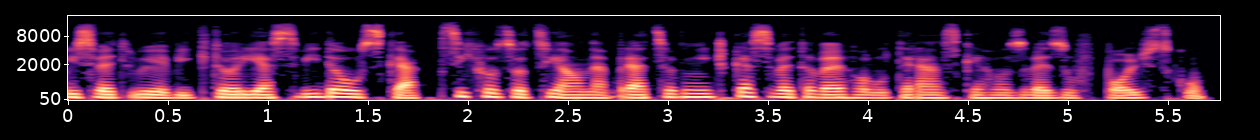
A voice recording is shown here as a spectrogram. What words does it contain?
vysvetľuje Viktória Svidovska, psychosociálna pracovníčka Svetového luteránskeho zväzu v Poľsku.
